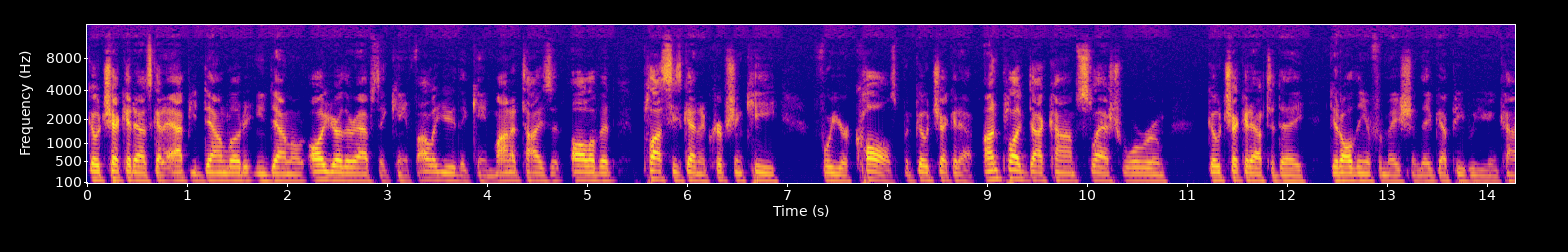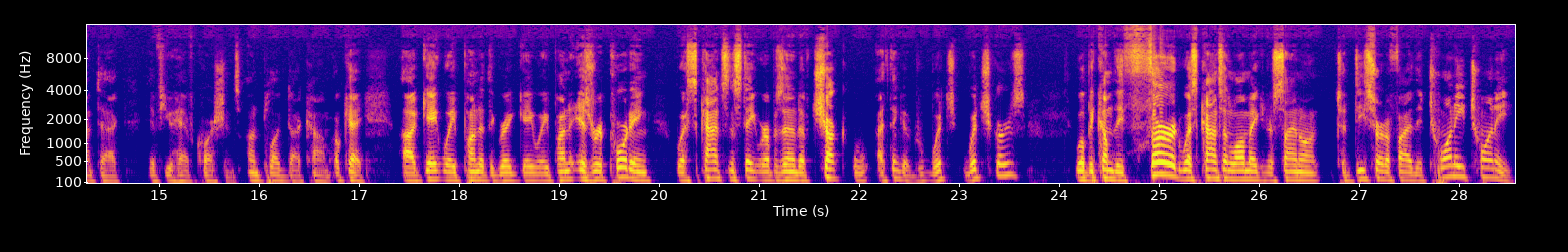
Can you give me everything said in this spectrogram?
Go check it out. It's got an app. You download it. You download all your other apps. They can't follow you. They can't monetize it. All of it. Plus, he's got an encryption key for your calls. But go check it out. Unplug.com slash war room. Go check it out today. Get all the information. They've got people you can contact if you have questions. Unplug.com. Okay. Uh, Gateway Pundit, the great Gateway Pundit, is reporting Wisconsin State Representative Chuck, I think of Witch, Wichgers, will become the third Wisconsin lawmaker to sign on to decertify the 2020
